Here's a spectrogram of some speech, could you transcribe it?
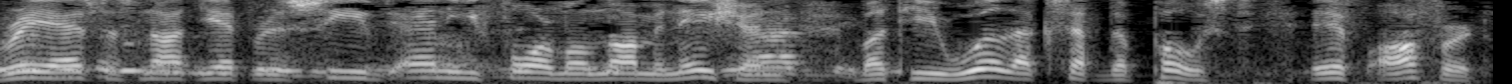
Reyes has not yet received any formal nomination, but he will accept the post if offered.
